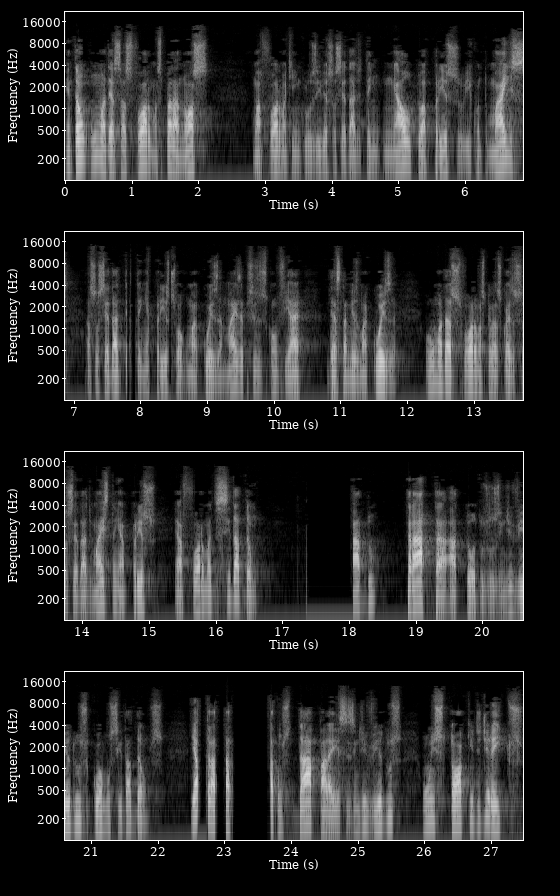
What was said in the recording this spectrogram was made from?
Então, uma dessas formas, para nós, uma forma que inclusive a sociedade tem em alto apreço, e quanto mais a sociedade tem apreço a alguma coisa, mas é preciso desconfiar desta mesma coisa. Uma das formas pelas quais a sociedade mais tem apreço é a forma de cidadão. O Estado trata a todos os indivíduos como cidadãos. E ao tratar dá para esses indivíduos um estoque de direitos.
